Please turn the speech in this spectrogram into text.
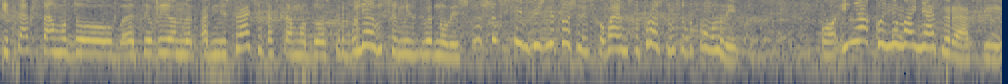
І так само до е, районної адміністрації, так само до Стрибулєвича ми звернулися. Ну, щоб всім ж не то, що не сховаємося, просимо, щоб допомогли. О, і ніякої немає ніякої реакції.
